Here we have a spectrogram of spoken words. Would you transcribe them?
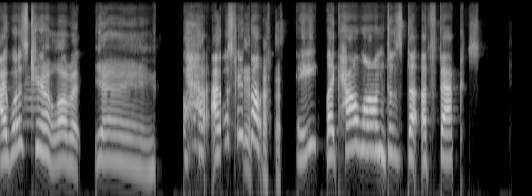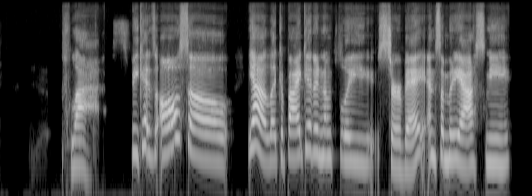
I was curious. I love it. Yay. I was curious about state. Like, how long does the effect last? Because also, yeah, like if I get an employee survey and somebody asks me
